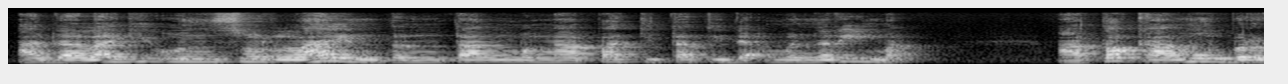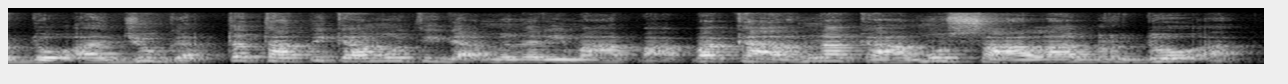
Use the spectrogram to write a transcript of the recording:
ada lagi unsur lain tentang mengapa kita tidak menerima. Atau kamu berdoa juga, tetapi kamu tidak menerima apa-apa karena kamu salah berdoa.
